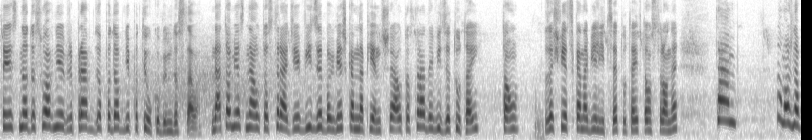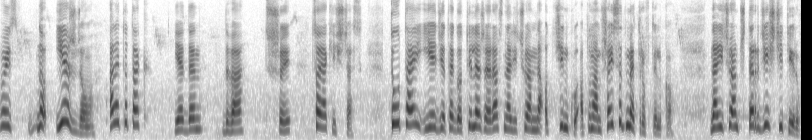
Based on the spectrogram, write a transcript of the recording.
to jest no dosłownie, że prawdopodobnie po tyłku bym dostała. Natomiast na autostradzie widzę, bo mieszkam na piętrze, autostradę widzę tutaj, tą ze Świecka na Bielicę, tutaj w tą stronę. Tam, można powiedzieć, no jeżdżą, ale to tak jeden, dwa, trzy, co jakiś czas. Tutaj jedzie tego tyle, że raz naliczyłam na odcinku, a tu mam 600 metrów tylko. Naliczyłam 40 tirów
